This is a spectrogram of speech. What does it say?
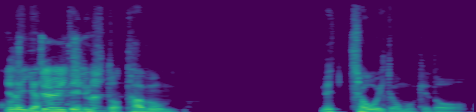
これややってる人多分めっちゃ多いと思うけど、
